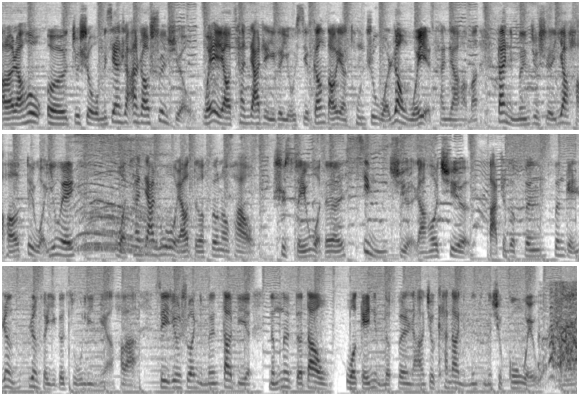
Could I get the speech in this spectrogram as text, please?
好了，然后呃，就是我们现在是按照顺序，我也要参加这一个游戏。刚导演通知我，让我也参加，好吗？但你们就是要好好对我，因为我参加，如果我要得分的话，是随我的兴趣，然后去把这个分分给任任何一个组里面，好吧？所以就是说，你们到底能不能得到我给你们的分，然后就看到你们怎么去恭维我，好吗？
